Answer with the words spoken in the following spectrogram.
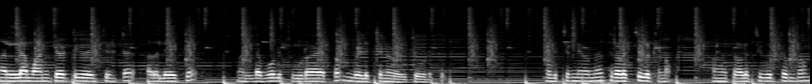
നല്ല മൺചട്ടി വെച്ചിട്ട് അതിലേക്ക് നല്ലപോലെ ചൂടായപ്പം വെളിച്ചെണ്ണ ഒഴിച്ചു കൊടുത്തു. വെളിച്ചെണ്ണ ഒന്ന് തിളച്ച് കിട്ടണം. തിളച്ച് കിട്ടുമ്പം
